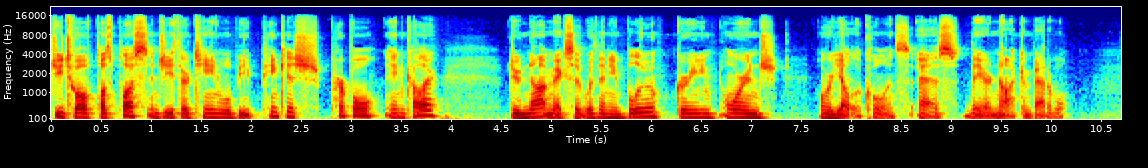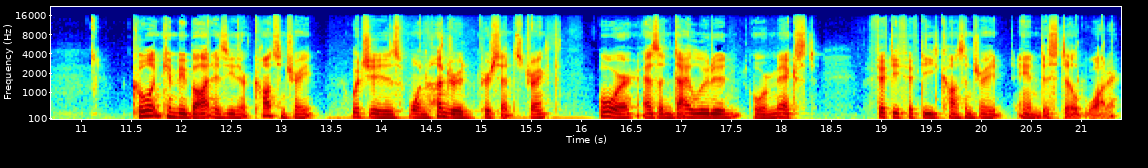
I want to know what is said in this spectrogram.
G12++ and G13 will be pinkish purple in color. Do not mix it with any blue, green, orange, or yellow coolants as they are not compatible. Coolant can be bought as either concentrate, which is 100% strength, or as a diluted or mixed 50-50 concentrate and distilled water.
